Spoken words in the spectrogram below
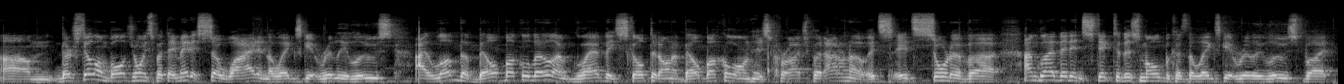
um, they're still on ball joints, but they made it so wide and the legs get really loose. I love the belt buckle though. I'm glad they sculpted on a belt buckle on his crotch, but I don't know. It's it's sort of, uh, I'm glad they didn't stick to this mold because the legs get really loose, but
